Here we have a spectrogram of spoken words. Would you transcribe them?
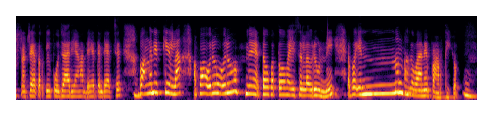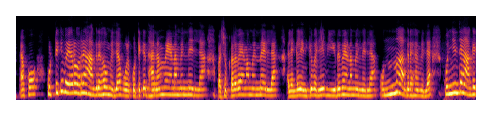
കൃഷ്ണക്ഷേത്രത്തിൽ പൂജാരിയാണ് അദ്ദേഹത്തിന്റെ അച്ഛൻ. അപ്പോൾ അങ്ങനെയൊക്കെയുള്ള അപ്പോൾ ഒരു ഒരു എട്ടോ പത്തോ വയസ്സുള്ള ഒരു ഉണ്ണി അപ്പോൾ എന്നും ഭഗവാനെ പ്രാർത്ഥിക്കും. അപ്പോൾ കുട്ടിക്ക് വേറെ ഒരു ആഗ്രഹവുമില്ല കുട്ടിക്ക് ധനം വേണമെന്നില്ല പശുക്കൾ വേണമെന്നില്ല അല്ലെങ്കിൽ എനിക്ക് വലിയ വീട് വേണമെന്നില്ല ഒന്നും ആഗ്രഹമില്ല. കുഞ്ഞിന്റെ ആകെ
